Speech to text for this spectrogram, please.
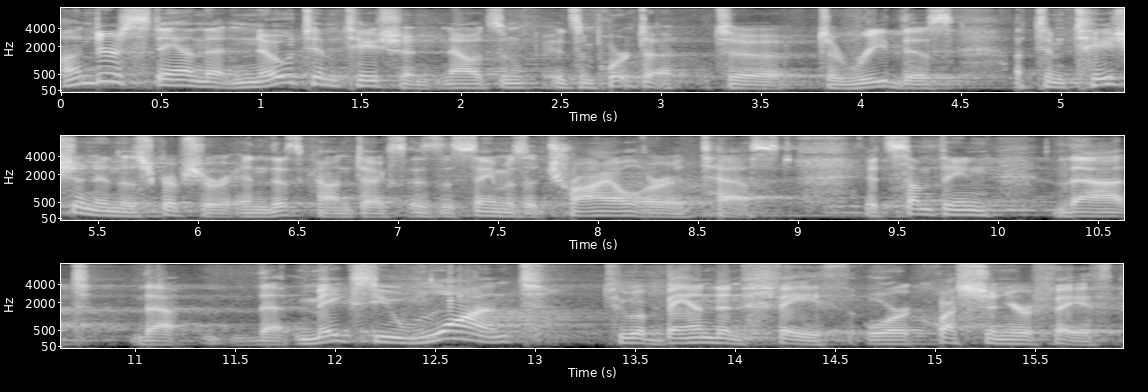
understand that no temptation, now it's, it's important to, to, to read this, a temptation in the scripture in this context is the same as a trial or a test. It's something that, that, that makes you want to abandon faith or question your faith.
